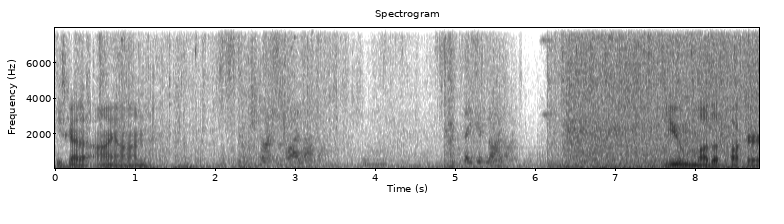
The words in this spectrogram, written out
He's got an ion. Nice try, love. Say goodnight. You motherfucker.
